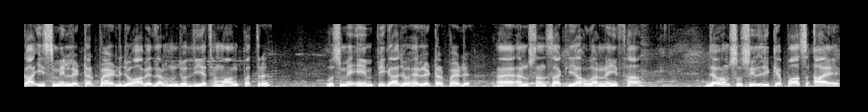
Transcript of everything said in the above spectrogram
का इसमें लेटर पैड जो आवेदन हम जो दिए थे मांग पत्र, उसमें एमपी का जो है लेटर पैड अनुशंसा किया हुआ नहीं था। जब हम सुशील जी के पास आए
